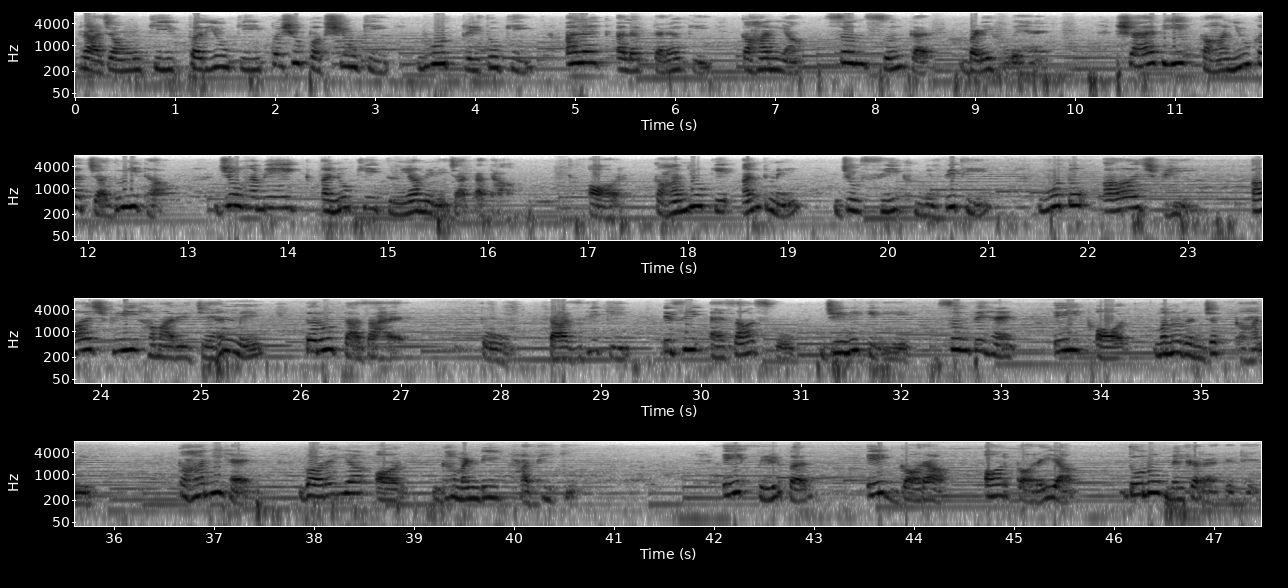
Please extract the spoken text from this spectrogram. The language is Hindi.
राजाओं की, परियों की पशु पक्षियों की भूत प्रेतों की अलग अलग तरह की कहानियाँ सुन सुन कर बड़े हुए हैं। शायद ये कहानियों का जादू ही था जो हमें एक अनोखी दुनिया में ले जाता था। और कहानियों के अंत में जो सीख मिलती थी, वो तो आज भी आज भी हमारे जहन में तरोताजा है। तो ताजगी की इसी एहसास को जीने के लिए सुनते हैं एक और मनोरंजक कहानी। कहानी है गौरैया और घमंडी हाथी की। एक पेड़ पर एक गौरा और गौरैया दोनों मिलकर रहते थे।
